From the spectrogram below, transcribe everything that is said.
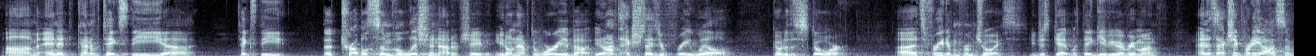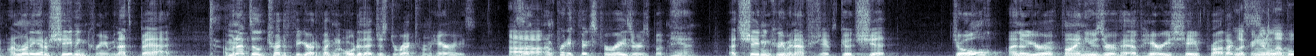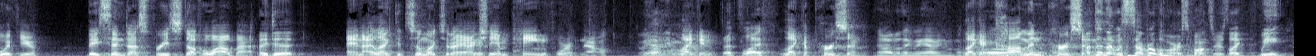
Um, and it kind of takes the uh, takes the the troublesome volition out of shaving. You don't have to worry about. You don't have to exercise your free will. Go to the store. Uh, it's freedom from choice. You just get what they give you every month, and it's actually pretty awesome. I'm running out of shaving cream, and that's bad. I'm gonna have to try to figure out if I can order that just direct from Harry's. 'Cause Uh, I'm pretty fixed for razors, but man, that shaving cream and aftershave's good shit. Joel, I know you're a fine user of, of Harry's shave products. Look, I'm gonna level with you. They sent us free stuff a while back, They did. and I liked it so much that I actually am paying for it now, Do we have any more? like an That's life. like a person, No, I don't think we have any more. like a Oh. common person. I've done that with several of our sponsors. Like we,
